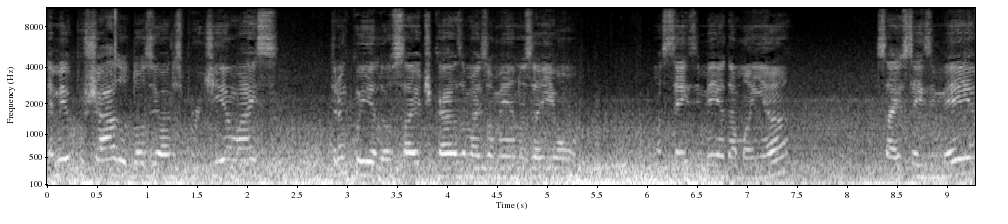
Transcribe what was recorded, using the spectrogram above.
É meio puxado 12 horas por dia, mas tranquilo. Eu saio de casa mais ou menos aí um, umas 6 e meia da manhã. Saio 6 e meia.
